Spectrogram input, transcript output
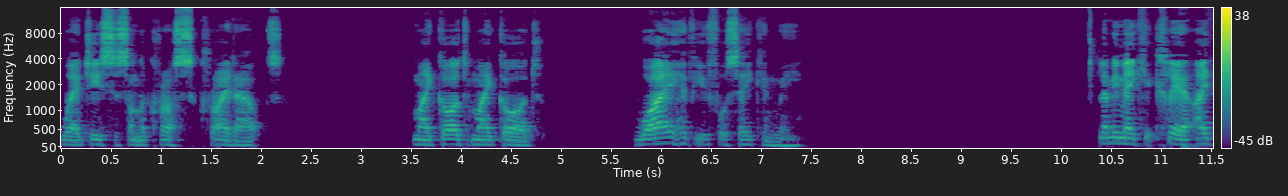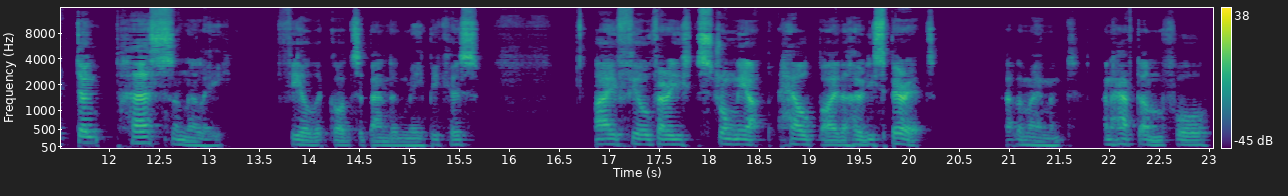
where Jesus on the cross cried out, My God, my God, why have you forsaken me? Let me make it clear, I don't personally feel that God's abandoned me because I feel very strongly upheld by the Holy Spirit at the moment and have done for,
